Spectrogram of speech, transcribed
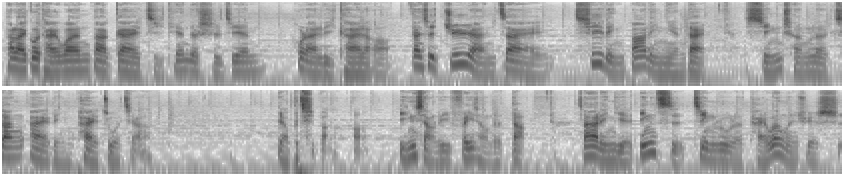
她来过台湾大概几天的时间，后来离开了啊，但是居然在七零八零年代形成了张爱玲派作家，了不起吧？啊，影响力非常的大，张爱玲也因此进入了台湾文学史。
